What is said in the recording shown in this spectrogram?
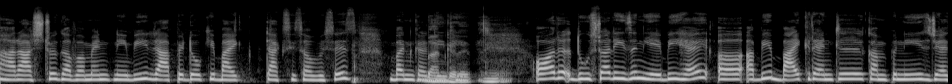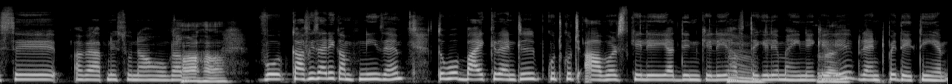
महाराष्ट्र गवर्नमेंट ने भी रैपिडो की बाइक टैक्सी सर्विसेज बंद कर दी थी mm-hmm. और दूसरा रीज़न ये भी है अभी बाइक रेंटल कंपनीज जैसे अगर आपने सुना होगा हाँ हाँ वो काफ़ी सारी कंपनीज हैं तो वो बाइक रेंटल कुछ कुछ आवर्स के लिए या दिन के लिए हम्म। हफ्ते के लिए महीने के लिए रेंट पे देती हैं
